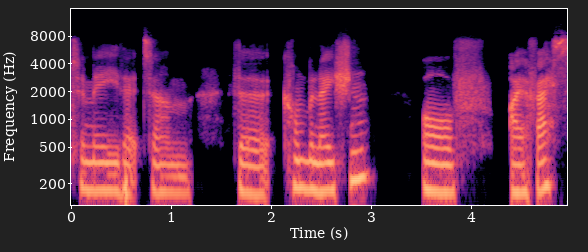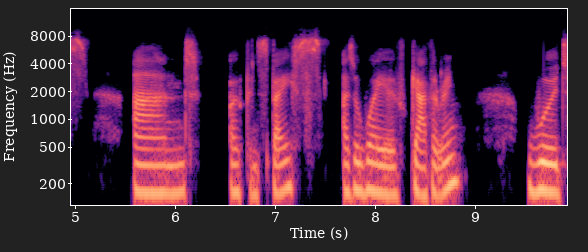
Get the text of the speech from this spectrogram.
to me that um, the combination of IFS and open space as a way of gathering would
